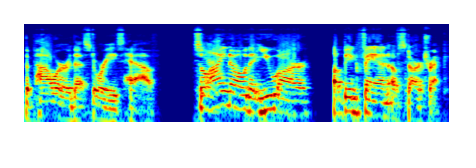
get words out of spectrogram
the power that stories have. So Yeah. I know that you are a big fan of Star Trek,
